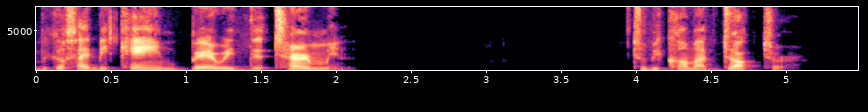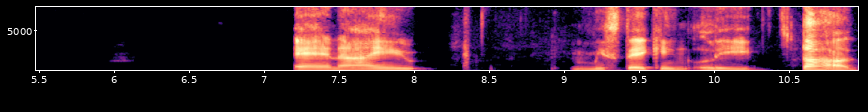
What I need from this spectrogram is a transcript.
because I became very determined to become a doctor. And I mistakenly thought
